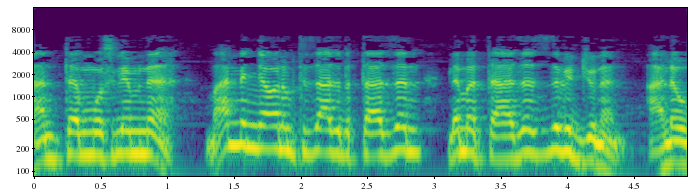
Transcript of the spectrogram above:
አንተም ሙስሊም ነህ፣ ማንኛውንም ትእዛዝ ብታዘን ለመታዘዝ ዝግጁ ነን አለው።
